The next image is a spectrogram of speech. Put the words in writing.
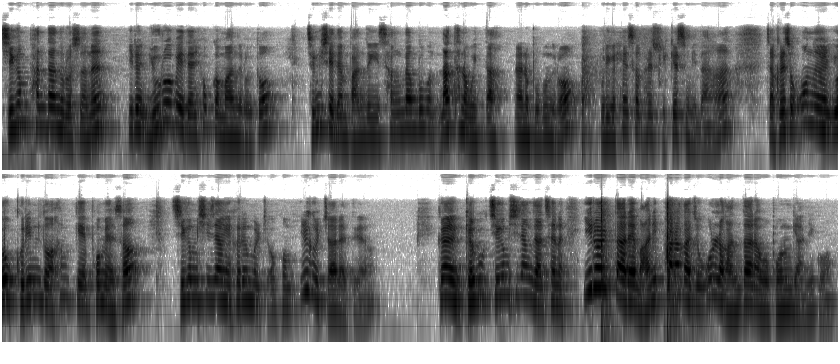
지금 판단으로서는 이런 유럽에 대한 효과만으로도 증시에 대한 반등이 상당 부분 나타나고 있다라는 부분으로 우리가 해석할 수 있겠습니다. 자, 그래서 오늘 이 그림도 함께 보면서 지금 시장의 흐름을 조금 읽을 줄 알아야 돼요. 그러니까 결국 지금 시장 자체는 1월 달에 많이 팔아가지고 올라간다라고 보는 게 아니고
